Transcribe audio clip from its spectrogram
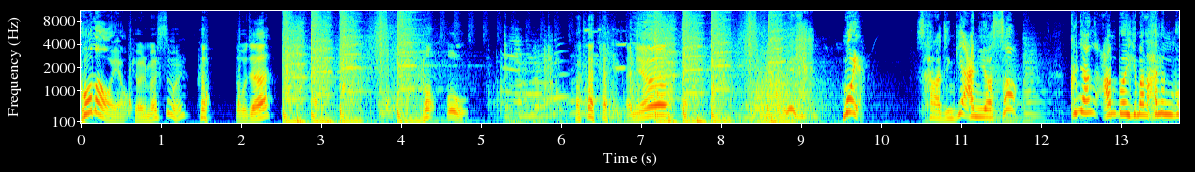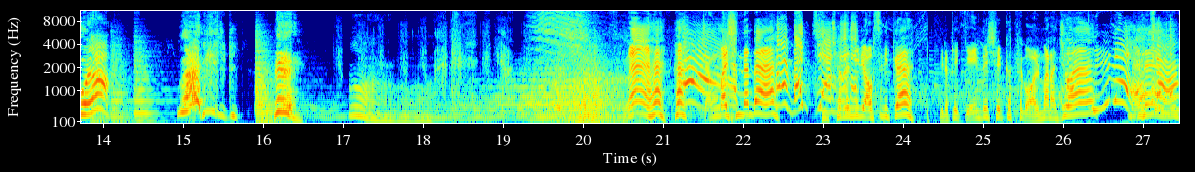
고마워요. 별 말씀을 하, 또 보자 어? 오 안녕 뭐야? 사라진 게 아니었어? 그냥 안 보이기만 하는 거야? 아, 에이. 음. 아하, 정말 신난다. 맞지? 귀찮은 일이 없으니까 이렇게 게임도 실컷 하고 얼마나 좋아? 맞아.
